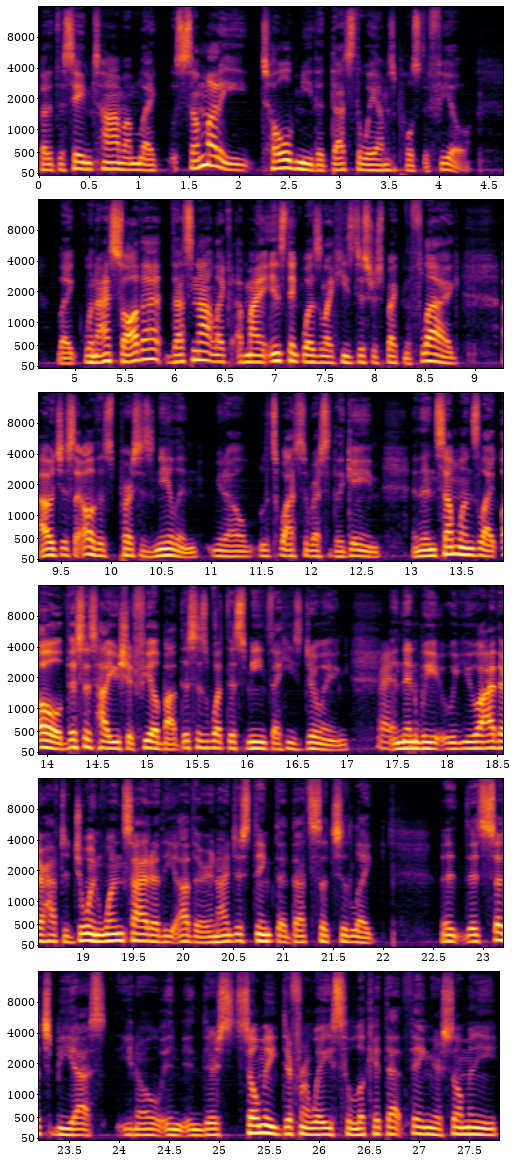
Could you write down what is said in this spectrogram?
But at the same time, I'm like, somebody told me that that's the way I'm supposed to feel. Like when I saw that, that's not like my instinct wasn't like he's disrespecting the flag. I was just like, oh, this person's kneeling. You know, let's watch the rest of the game. And then someone's like, oh, this is how you should feel about. This is what this means that he's doing. Right. And then we, we, you either have to join one side or the other. And I just think that that's such a like. There's such BS, you know, and, and there's so many different ways to look at that thing. There's so many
